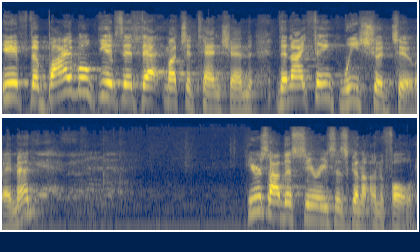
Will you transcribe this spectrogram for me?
If the Bible gives it that much attention, then I think we should too. Amen? Here's how this series is going to unfold.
